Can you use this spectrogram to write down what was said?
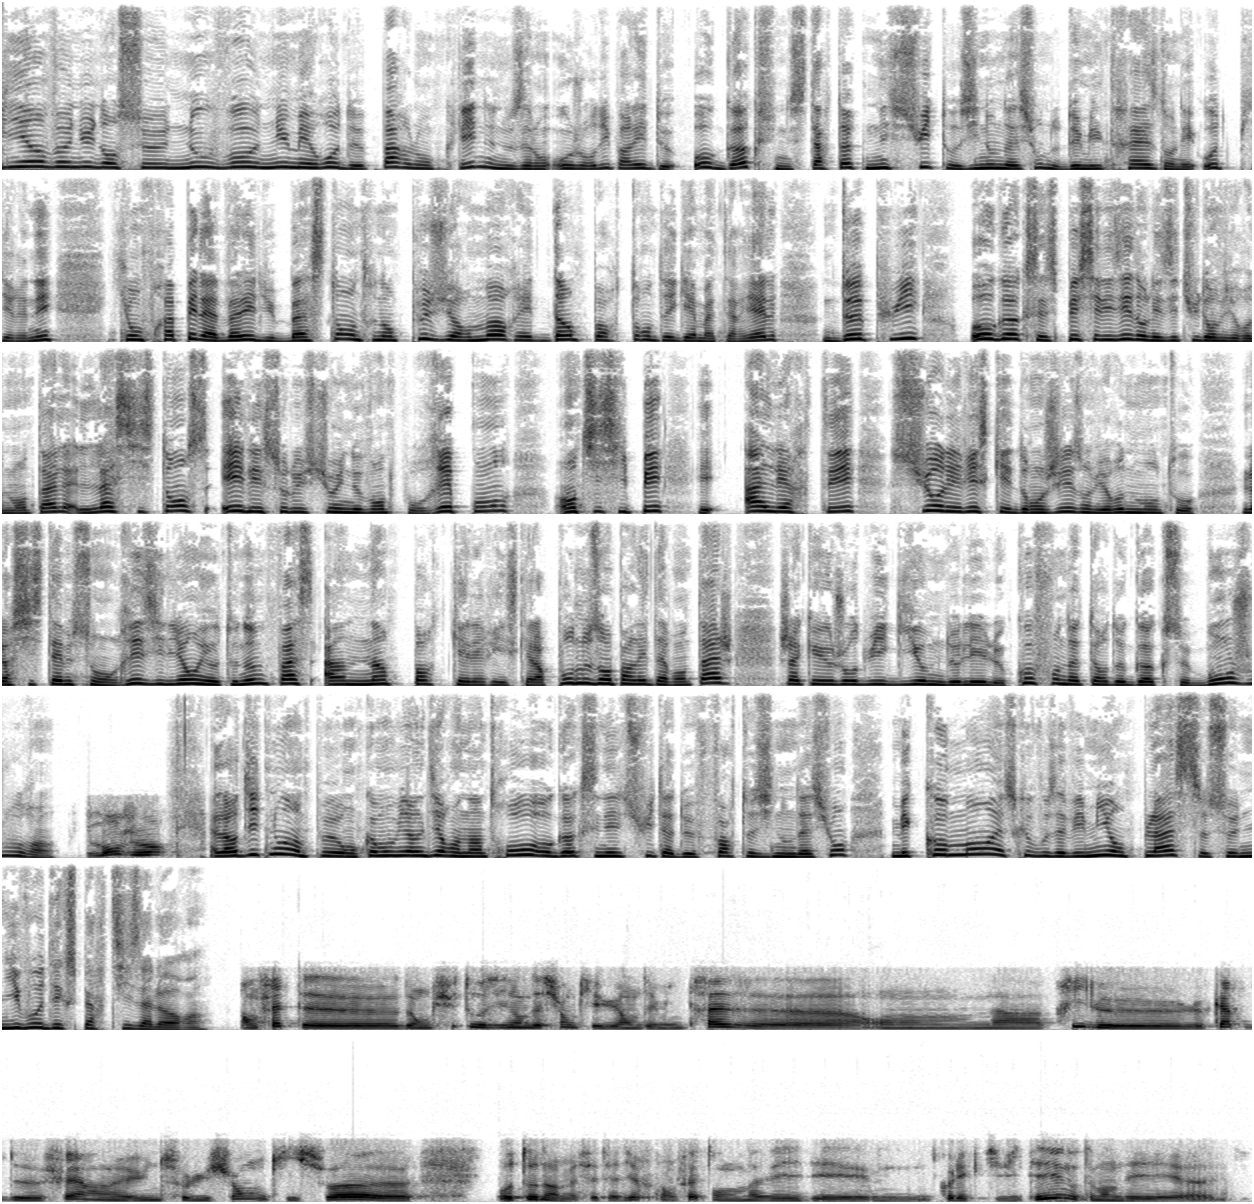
Bienvenue dans ce nouveau numéro de Parlons Clean. Nous allons aujourd'hui parler de Ogox, une start-up née suite aux inondations de 2013 dans les Hautes-Pyrénées qui ont frappé la vallée du Bastan entraînant plusieurs morts et d'importants dégâts matériels. Depuis, Ogox est spécialisé dans les études environnementales, l'assistance et les solutions innovantes pour répondre, anticiper et alerter sur les risques et dangers environnementaux. Leurs systèmes sont résilients et autonomes face à n'importe quel risque. Alors pour nous en parler davantage, j'accueille aujourd'hui Guillaume Delay, le cofondateur de Gox. Bonjour. Bonjour. Alors dites-nous un peu, comme on vient de le dire en intro, Ogox est né de suite à de fortes inondations, mais comment est-ce que vous avez mis en place ce niveau d'expertise alors? En fait, euh, donc suite aux inondations qu'il y a eu en 2013, euh, on a pris le, cap de faire une solution qui soit euh, autonome, c'est-à-dire qu'en fait, on avait des collectivités, notamment des,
